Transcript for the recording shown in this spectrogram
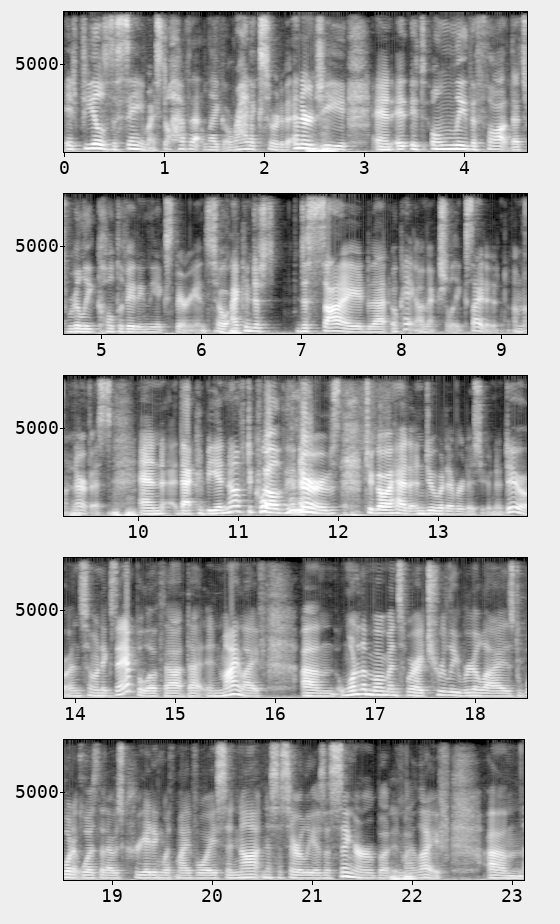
it feels the same. I still have that like erratic sort of energy, mm-hmm. and it, it's only the thought that's really cultivating the experience. So I mm-hmm. can just decide that, okay, I'm actually excited. I'm not nervous. Mm-hmm. And that could be enough to quell the nerves to go ahead and do whatever it is you're going to do. And so, an example of that, that in my life, um, one of the moments where I truly realized what it was that I was creating with my voice, and not necessarily as a singer, but in my life, um,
